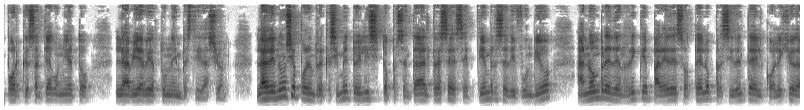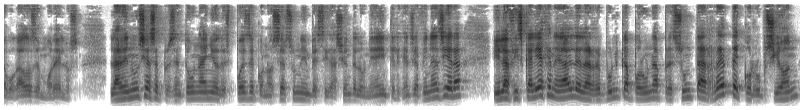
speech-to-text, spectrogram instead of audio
porque Santiago Nieto le había abierto una investigación. La denuncia por enriquecimiento ilícito presentada el 13 de septiembre se difundió a nombre de Enrique Paredes Otelo, presidente del Colegio de Abogados de Morelos. La denuncia se presentó un año después de conocerse una investigación de la Unidad de Inteligencia Financiera y la Fiscalía General de la República por una presunta red de corrupción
